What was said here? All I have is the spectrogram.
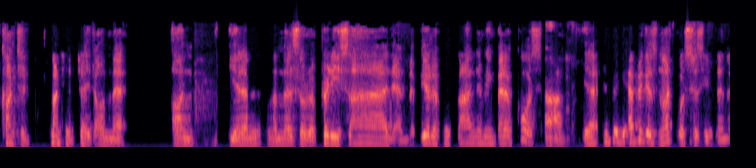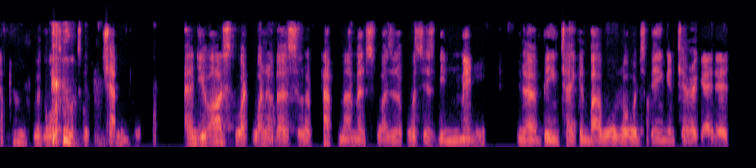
concentrate on the on you know on the sort of pretty side and the beautiful side and everything. But of course, uh, yeah, Africa, is not for sissies, and it comes with all sorts of challenges. And you asked what one of those sort of tough moments was, and of course, there's been many. You know, being taken by warlords, being interrogated,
